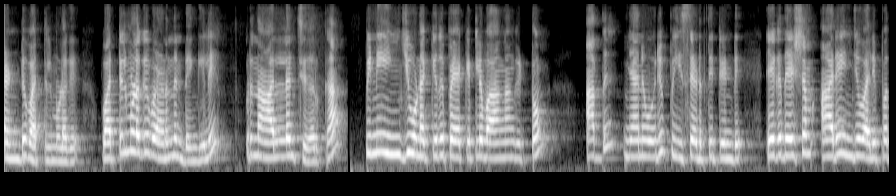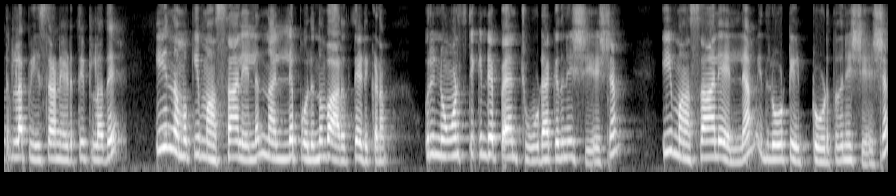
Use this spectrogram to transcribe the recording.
രണ്ട് വറ്റൽമുളക്. വറ്റൽമുളക് വേണമെന്നുണ്ടെങ്കിൽ ഒരു നാലെല്ലാം ചേർക്കാം പിന്നെ ഇഞ്ചി ഉണക്കിയത് പാക്കറ്റിൽ വാങ്ങാൻ കിട്ടും. അത് ഞാൻ ഒരു പീസ് എടുത്തിട്ടുണ്ട്. ഏകദേശം അര ഇഞ്ച് വലിപ്പത്തിലുള്ള പീസാണ് എടുത്തിട്ടുള്ളത്. ഇനി നമുക്ക് ഈ മസാലയെല്ലാം നല്ല പൊലൊന്ന് വറുത്തെടുക്കണം. ഒരു നോൺ സ്റ്റിക്കിന്റെ പാൻ ചൂടാക്കിയതിന് ശേഷം ഈ മസാലയെല്ലാം ഇതിലോട്ട് ഇട്ട് കൊടുത്തതിന് ശേഷം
